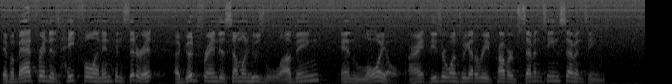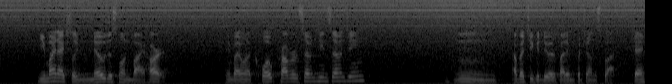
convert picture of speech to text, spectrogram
if a bad friend is hateful and inconsiderate, a good friend is someone who's loving and loyal. All right, these are ones we got to read. Proverbs 17 17. You might actually know this one by heart. Anybody want to quote Proverbs 17 17? Hmm, I bet you could do it if I didn't put you on the spot. Okay?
